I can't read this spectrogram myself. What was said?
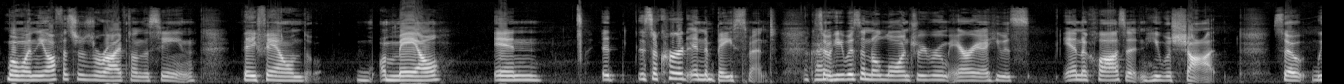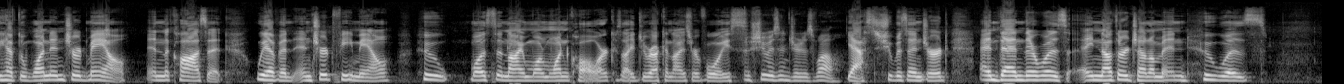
Well, when the officers arrived on the scene, they found a male in it, this occurred in the basement. Okay. So he was in the laundry room area. He was in a closet and he was shot. So we have the one injured male in the closet. We have an injured female who was the 911 caller because I do recognize her voice. So she was injured as well. Yes, she was injured. And then there was another gentleman who was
